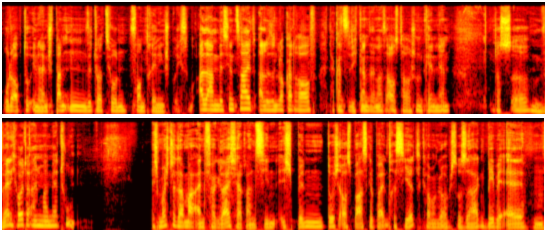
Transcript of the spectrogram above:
oder ob du in einer entspannten Situation vorm Training sprichst. Alle haben ein bisschen Zeit, alle sind locker drauf, da kannst du dich ganz anders austauschen und kennenlernen. Und das äh, werde ich heute einmal mehr tun. Ich möchte da mal einen Vergleich heranziehen. Ich bin durchaus Basketball interessiert, kann man glaube ich so sagen. BBL, hm.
